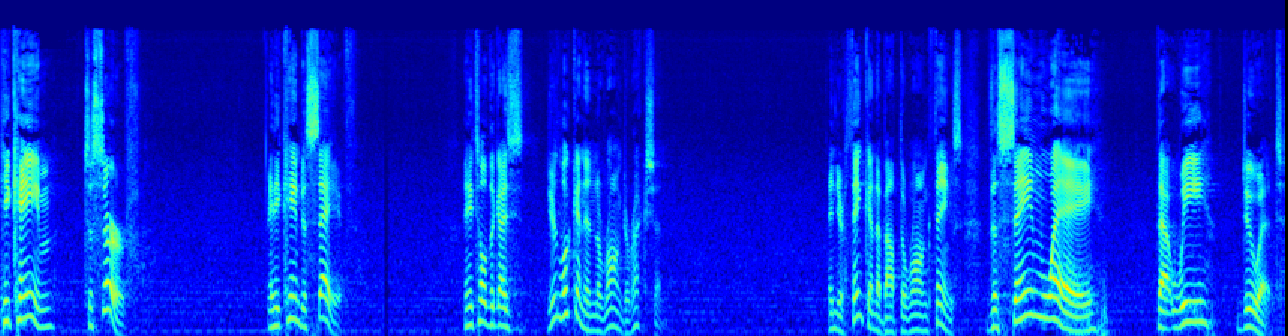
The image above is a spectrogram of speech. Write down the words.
He came to serve. And he came to save. And he told the guys, You're looking in the wrong direction. And you're thinking about the wrong things. The same way that we do it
